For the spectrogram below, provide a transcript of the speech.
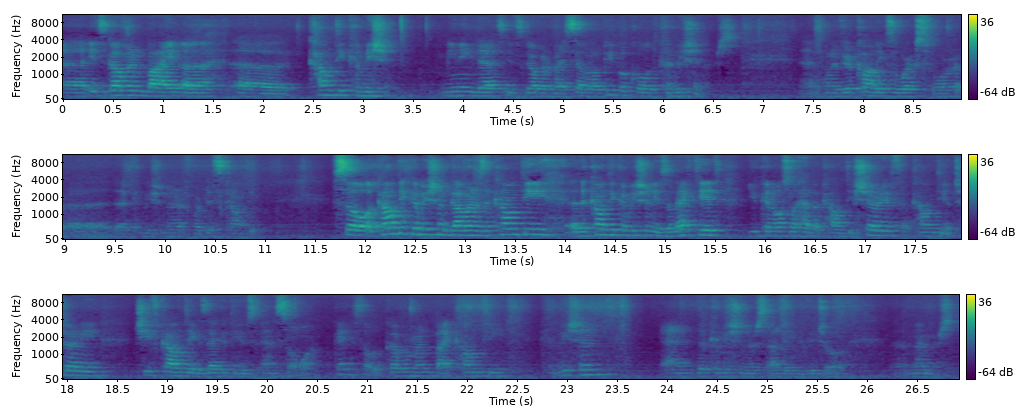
Uh, it's governed by a, a, county commission, meaning that it's governed by several people called commissioners. Uh, one of your colleagues works for uh, the commissioner for this county. So a county commission governs the county. Uh, the county commission is elected. You can also have a county sheriff, a county attorney, chief county executives, and so on. Okay, so government by county commission and the commissioners are the individual members.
